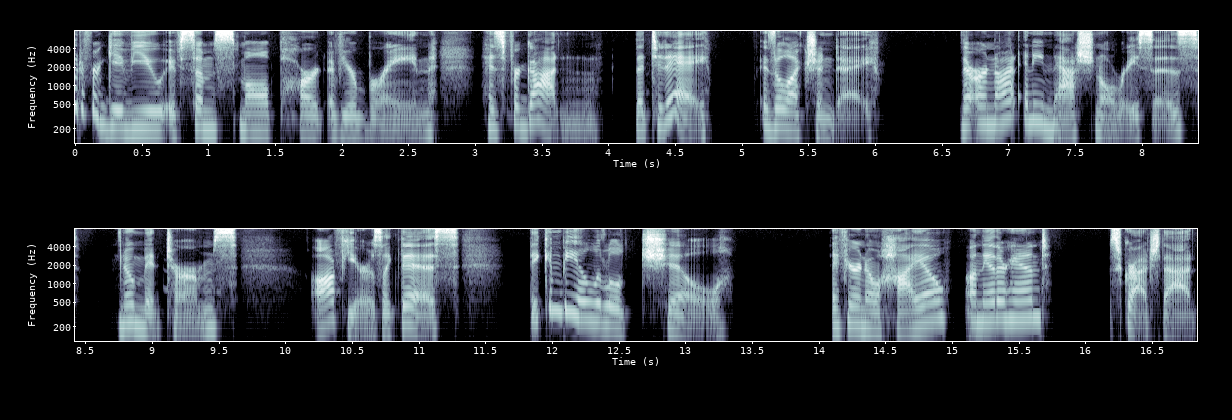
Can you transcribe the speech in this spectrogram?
would forgive you if some small part of your brain has forgotten that today is election day. There are not any national races, no midterms. Off years like this, they can be a little chill. If you're in Ohio, on the other hand, scratch that.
